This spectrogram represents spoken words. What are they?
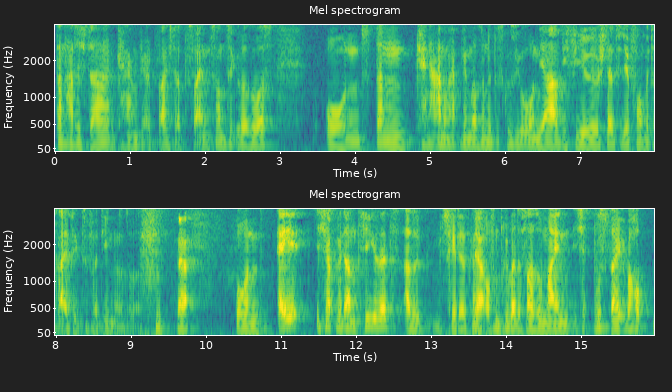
dann hatte ich da, keine Ahnung, wie alt war ich da, 22 oder sowas. Und dann, keine Ahnung, hatten wir mal so eine Diskussion, ja, wie viel stellst du dir vor, mit 30 zu verdienen oder sowas. Ja. Und ey, ich habe mir dann ein Ziel gesetzt, also ich rede jetzt ganz Ja. offen drüber, das war so mein, ich wusste da überhaupt,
